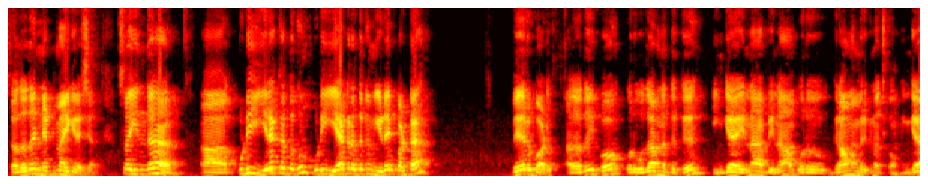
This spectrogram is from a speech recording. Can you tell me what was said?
ஸோ அதாவது நெட் மைக்ரேஷன் ஸோ இந்த ஆஹ், குடி இறக்கத்துக்கும் குடி ஏற்றத்துக்கும் இடைப்பட்ட வேறுபாடு. அதாவது இப்போ ஒரு உதாரணத்துக்கு இங்க என்ன அப்படின்னா ஒரு கிராமம் இருக்குன்னு வச்சுக்கோங்க. இங்க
